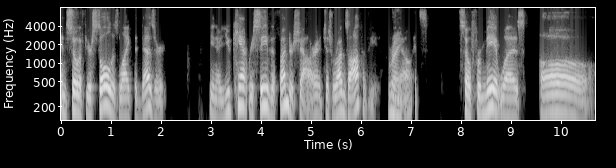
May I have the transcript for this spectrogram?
And so if your soul is like the desert, you know, you can't receive the thunder shower, it just runs off of you. Right. You know, it's so for me it was, oh,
